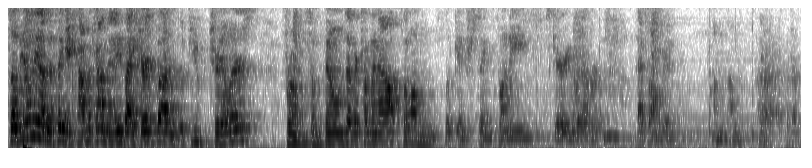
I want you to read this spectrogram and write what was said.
So the only other thing at Comic Con that anybody cares about is a few trailers from some films that are coming out. Some of them look interesting, funny, scary, whatever. That's all good. I'm, I'm all right, whatever.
